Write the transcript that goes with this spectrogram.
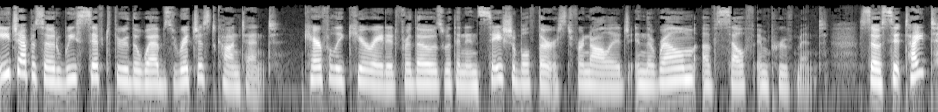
Each episode, we sift through the web's richest content, carefully curated for those with an insatiable thirst for knowledge in the realm of self improvement. So sit tight,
